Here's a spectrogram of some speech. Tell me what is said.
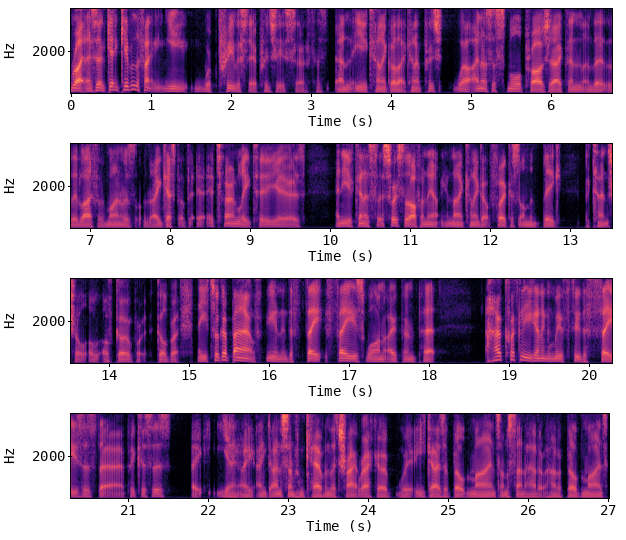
Right. And so, given the fact that you were previously a producer and you kind of got that kind of, well, I know it's a small project and the, the life of mine was, I guess, eternally two years. And you kind of switched it off and now kind of got focused on the big potential of, of. Now, you talk about, you know, the fa- phase one open pit how quickly are you going to move through the phases there? Because there's, uh, you know, I, I, understand from Kevin the track record where you guys have built mines, understand how to how to build mines,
